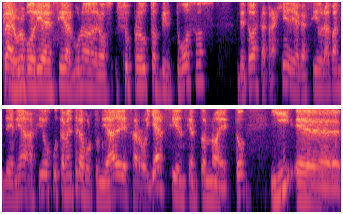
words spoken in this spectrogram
Claro, uno podría decir algunos de los subproductos virtuosos de toda esta tragedia que ha sido la pandemia ha sido justamente la oportunidad de desarrollar ciencia en torno a esto y eh,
